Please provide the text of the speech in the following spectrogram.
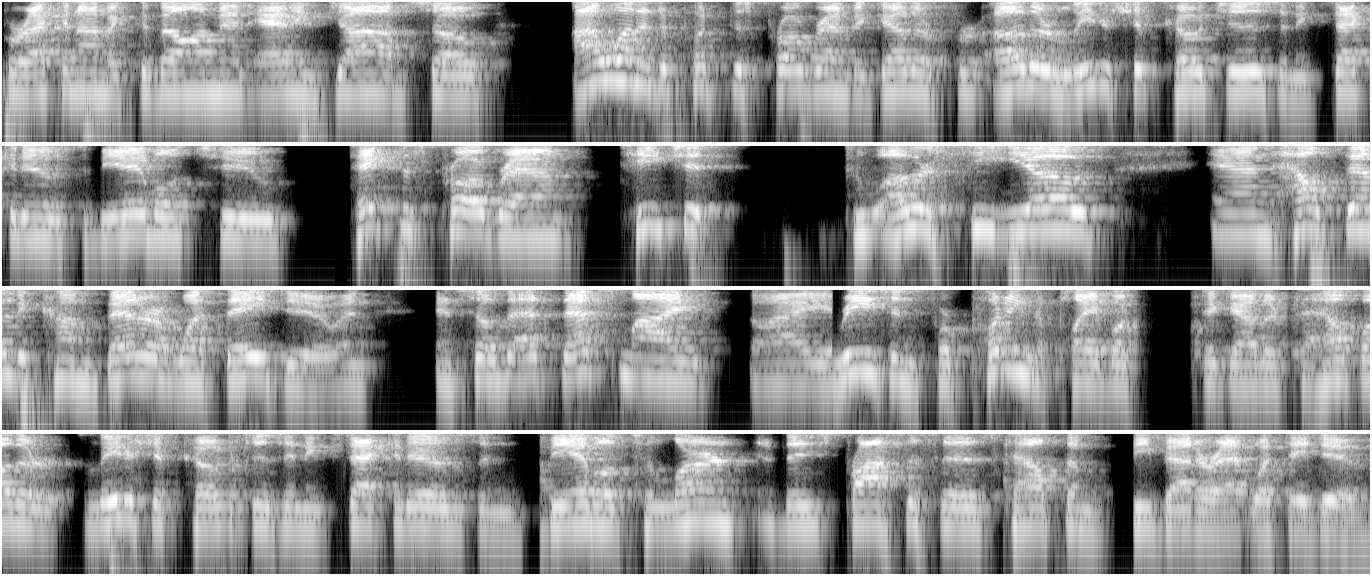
for economic development, adding jobs. So I wanted to put this program together for other leadership coaches and executives to be able to take this program, teach it to other CEOs, and help them become better at what they do. And, and so that, that's my, my reason for putting the playbook together to help other leadership coaches and executives and be able to learn these processes to help them be better at what they do.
